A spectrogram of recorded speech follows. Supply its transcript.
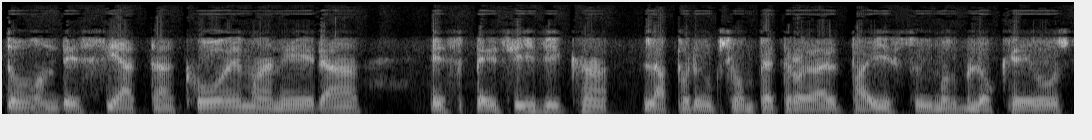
donde se atacó de manera específica la producción petrolera del país. Tuvimos bloqueos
